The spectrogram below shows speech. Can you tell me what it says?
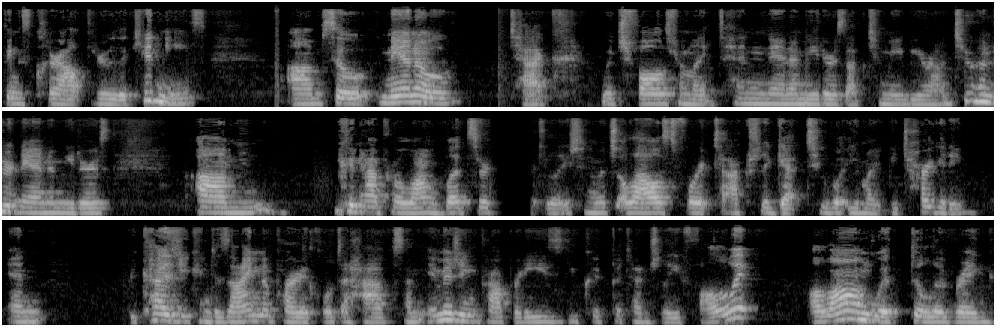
things clear out through the kidneys. Um, so nanotech, which falls from like 10 nanometers up to maybe around 200 nanometers, um, you can have prolonged blood circulation, which allows for it to actually get to what you might be targeting. And because you can design the particle to have some imaging properties, you could potentially follow it along with delivering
